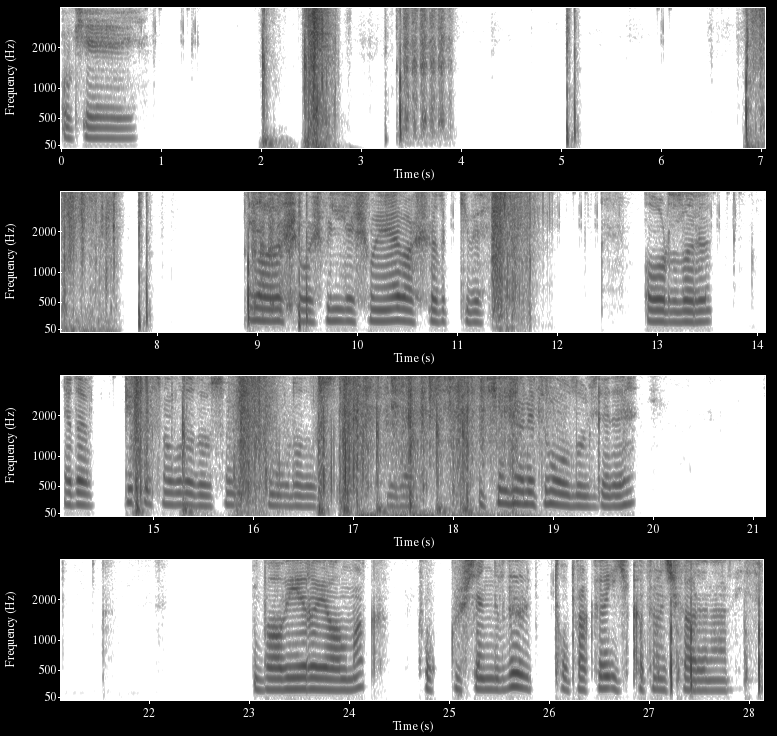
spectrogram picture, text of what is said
Okey. Yavaş yavaş birleşmeye başladık gibi. Orduları ya da bir kısmı burada dursun, bir kısmı burada dursun. Güzel. İkili yönetim oldu ülkede. Baviera'yı almak çok güçlendirdi. Toprakları iki katına çıkardı neredeyse.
